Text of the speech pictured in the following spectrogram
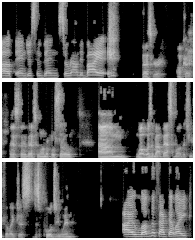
up and just have been surrounded by it. that's great. Okay, that's that, that's wonderful. So, um, what was about basketball that you feel like just just pulled you in? I love the fact that like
